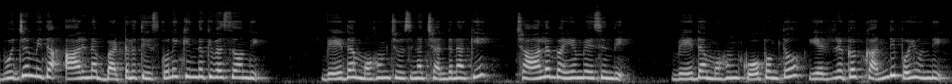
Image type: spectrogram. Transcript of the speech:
భుజం మీద ఆరిన బట్టలు తీసుకొని కిందకి వస్తోంది. వేద మొహం చూసిన చందనకి చాలా భయం వేసింది. వేద మొహం కోపంతో ఎర్రగా కందిపోయి ఉంది.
